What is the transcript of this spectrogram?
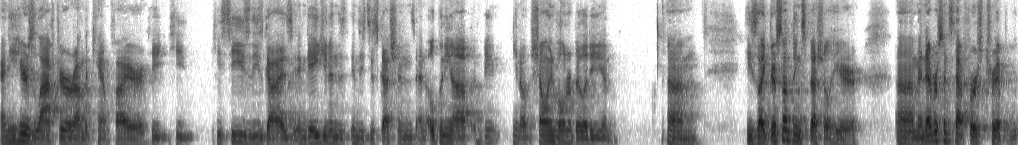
and he hears laughter around the campfire he he he sees these guys engaging in this, in these discussions and opening up and being you know showing vulnerability and um he's like there's something special here. Um, and ever since that first trip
